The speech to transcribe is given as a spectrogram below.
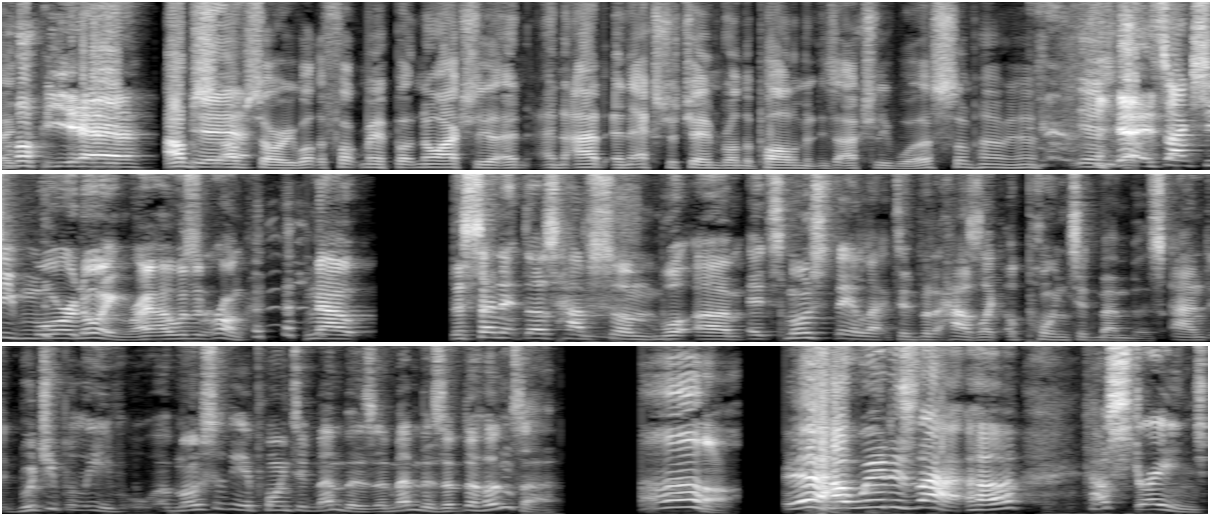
It's like Yeah. I'm, yeah. I'm sorry, what the fuck, mate? But no, actually, an, an add an extra chamber on the parliament is actually worse somehow. Yeah, yeah. yeah, it's actually more annoying, right? I wasn't wrong. Now, the Senate does have some what um it's mostly elected, but it has like appointed members. And would you believe most of the appointed members are members of the junta? Oh, Yeah, how weird is that, huh? How strange.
